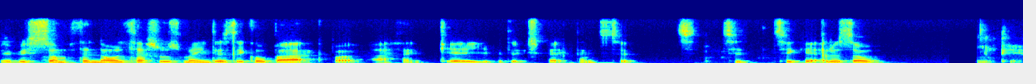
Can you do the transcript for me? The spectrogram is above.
maybe something on Thistle's mind as they go back, but I think uh, you would expect them to, to to get a result. Okay.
